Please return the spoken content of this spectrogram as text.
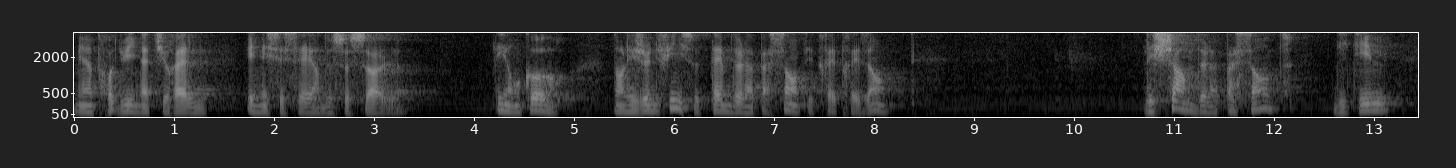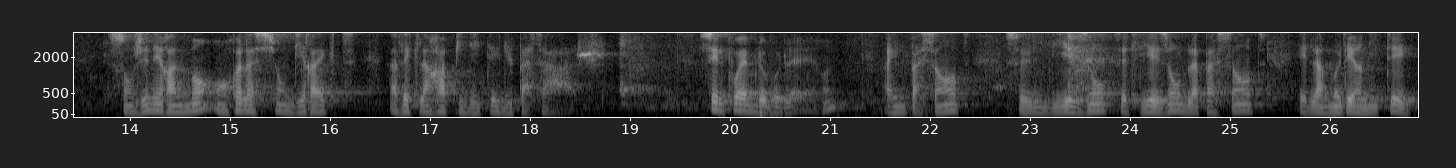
mais un produit naturel et nécessaire de ce sol. Et encore, dans les jeunes filles, ce thème de la passante est très présent. Les charmes de la passante, dit-il, sont généralement en relation directe avec la rapidité du passage. C'est le poème de Baudelaire. Hein. à une passante, liaison, cette liaison de la passante et de la modernité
